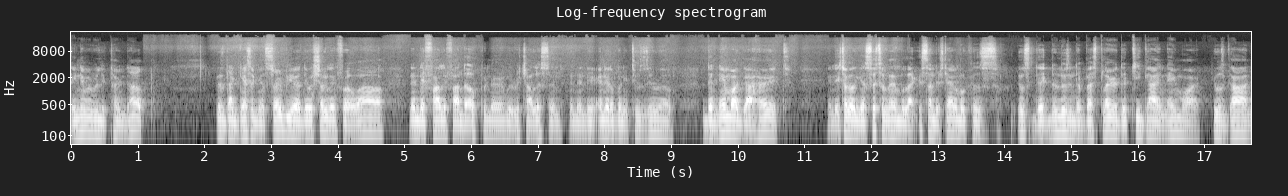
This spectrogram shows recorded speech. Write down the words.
they never really turned up. Because that game against Serbia, they were struggling for a while. Then they finally found the opener with Richard Richarlison, and then they ended up winning 2-0. Then Neymar got hurt, and they struggled against Switzerland. But like it's understandable because it was they, they're losing their best player, the key guy Neymar. He was gone,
